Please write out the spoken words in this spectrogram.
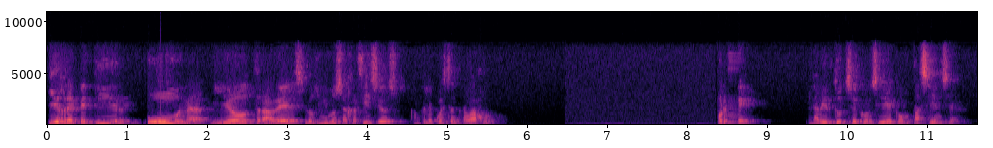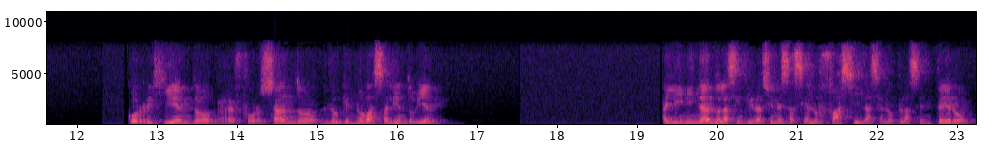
y repetir una y otra vez los mismos ejercicios, aunque le cuesten trabajo. Porque la virtud se consigue con paciencia, corrigiendo, reforzando lo que no va saliendo bien, eliminando las inclinaciones hacia lo fácil, hacia lo placentero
